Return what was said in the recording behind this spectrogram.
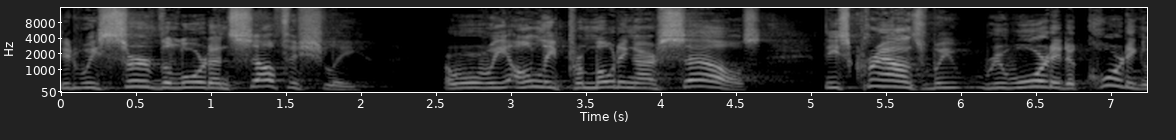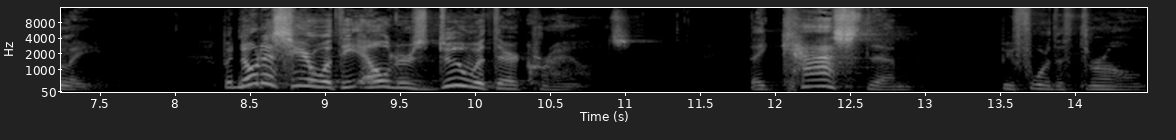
Did we serve the Lord unselfishly, or were we only promoting ourselves? These crowns will be rewarded accordingly. But notice here what the elders do with their crowns they cast them before the throne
